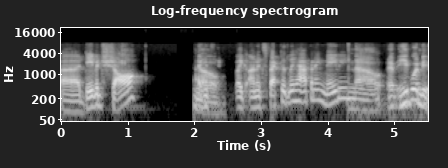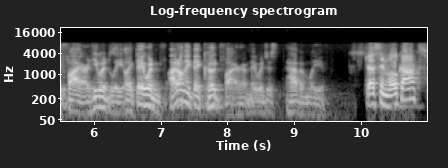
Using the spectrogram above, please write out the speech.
Uh, David Shaw. No. like unexpectedly happening? Maybe. No, he wouldn't be fired. He would leave. Like they wouldn't. I don't think they could fire him. They would just have him leave. Justin Wilcox.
